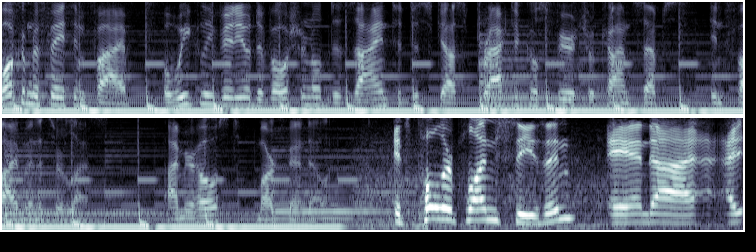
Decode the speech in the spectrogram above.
Welcome to Faith in Five, a weekly video devotional designed to discuss practical spiritual concepts in five minutes or less. I'm your host, Mark Vandella. It's polar plunge season, and uh, I,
